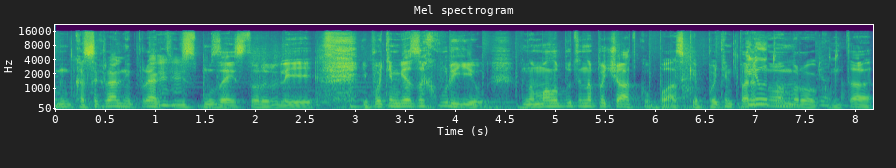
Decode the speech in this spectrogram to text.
ну, сакральний проект від музею історії релігії. І потім я захворів. Воно мало бути на початку Пасхи, потім перед Лютого, Новим роком. лютого. Та.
